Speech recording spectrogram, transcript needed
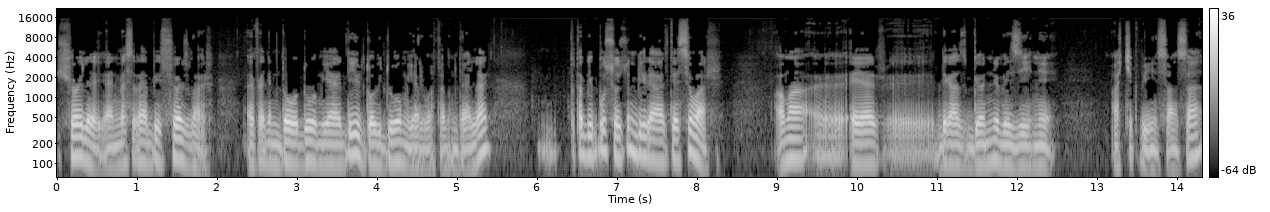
Şöyle yani mesela bir söz var. Efendim doğduğum yer değil, doyduğum yer vatanım derler. Tabii bu sözün bir realitesi var. Ama e, eğer e, biraz gönlü ve zihni açık bir insansa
